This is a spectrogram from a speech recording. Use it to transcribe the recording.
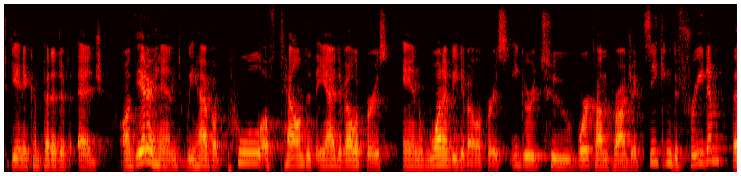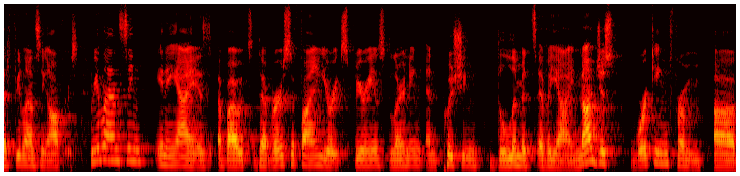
to gain a competitive edge. On the other hand, we have a pool of talented AI developers and wannabe developers eager to work on projects, seeking the freedom that freelancing offers. Freelancing in AI is about diversifying your experience, learning, and pushing the limits of AI, not just working from a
